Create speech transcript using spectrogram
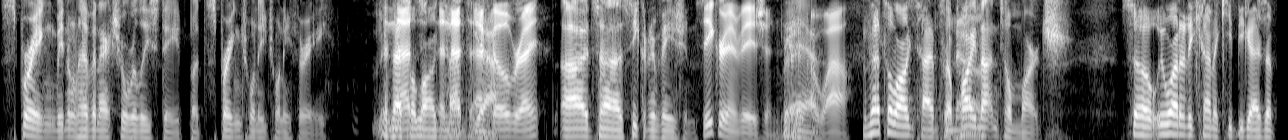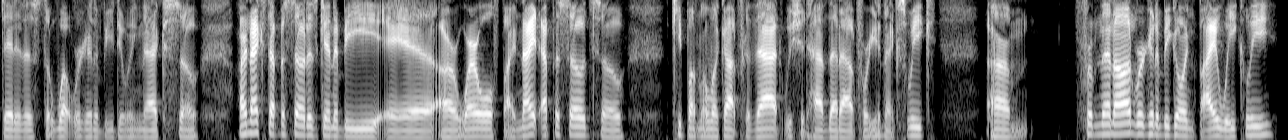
spring, we don't have an actual release date, but spring 2023. And, that's, a long time. And that's Yeah. Echo, right? Uh, it's uh, Secret Invasion, Secret Invasion. Yeah. Oh wow. and that's a long time so from probably now. not until March. So we wanted to kind of keep you guys updated as to what we're going to be doing next. So our next episode is going to be a, our Werewolf by Night episode. So keep on the lookout for that. We should have that out for you next week. Um, from then on, we're going to be going bi-weekly.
